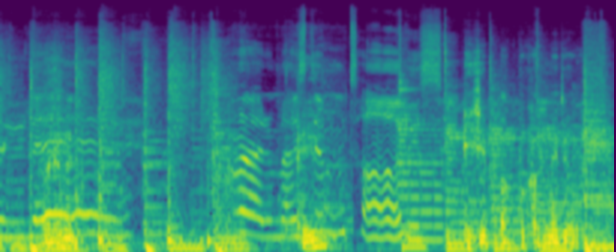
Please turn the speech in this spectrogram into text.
öyle. Mi? Vermezdim taviz bir bak bakalım ne diyorlar.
